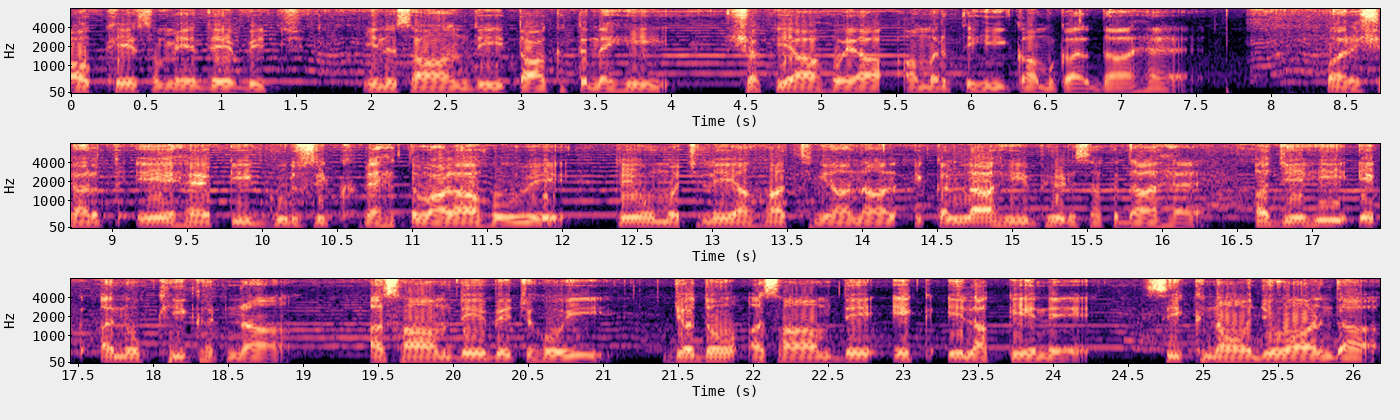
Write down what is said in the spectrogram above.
ਔਖੇ ਸਮੇਂ ਦੇ ਵਿੱਚ ਇਨਸਾਨ ਦੀ ਤਾਕਤ ਨਹੀਂ, ਛਕਿਆ ਹੋਇਆ ਅੰਮ੍ਰਿਤ ਹੀ ਕੰਮ ਕਰਦਾ ਹੈ। ਪਰ ਸ਼ਰਤ ਇਹ ਹੈ ਕਿ ਗੁਰਸਿੱਖ ਰਹਿਤ ਵਾਲਾ ਹੋਵੇ ਤੇ ਉਹ ਮਛਲੀਆਂ ਹਾਥੀਆਂ ਨਾਲ ਇਕੱਲਾ ਹੀ ਭਿੜ ਸਕਦਾ ਹੈ। ਅਜਿਹੀ ਇੱਕ ਅਨੋਖੀ ਘਟਨਾ ਅਸਾਮ ਦੇ ਵਿੱਚ ਹੋਈ, ਜਦੋਂ ਅਸਾਮ ਦੇ ਇੱਕ ਇਲਾਕੇ ਨੇ ਸਿੱਖ ਨੌਜਵਾਨ ਦਾ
